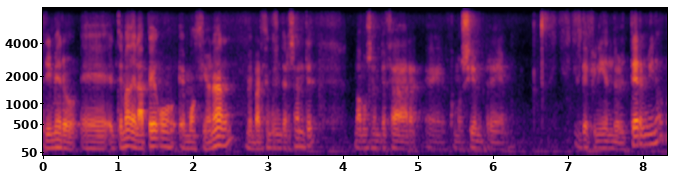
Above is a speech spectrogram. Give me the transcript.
primero, eh, el tema del apego emocional me parece muy interesante. Vamos a empezar, eh, como siempre, definiendo el término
